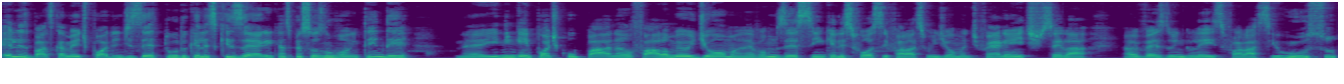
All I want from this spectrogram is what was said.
eles basicamente podem dizer tudo que eles quiserem que as pessoas não vão entender. Né? E ninguém pode culpar, não, fala o meu idioma, né? Vamos dizer assim, que eles fossem falassem um idioma diferente, sei lá, ao invés do inglês falasse russo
